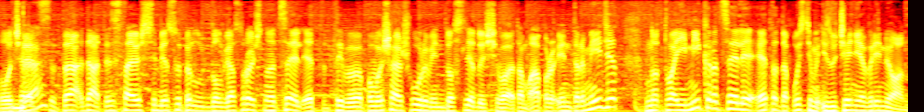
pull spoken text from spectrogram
Получается, да, да, ты ставишь себе супер долгосрочную цель, это ты повышаешь уровень до следующего, там, upper intermediate, но твои микроцели это, допустим, изучение времен.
